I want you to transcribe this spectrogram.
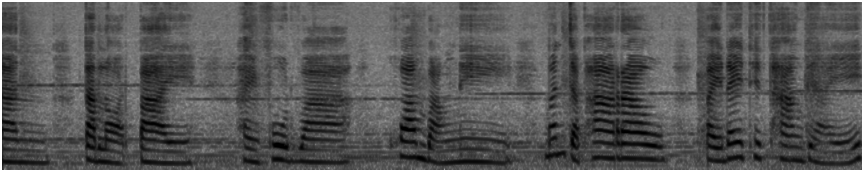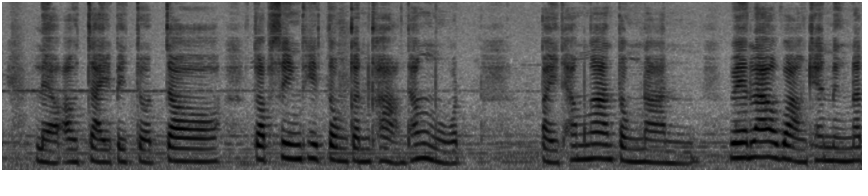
นั้น ตลอดไป ให้พูดว่า ความหวังนี้ มันจะพาเราไปได้ทิศทางไหน แล้วเอาใจไปจดจอกับสิ่งที่ตรงกันข้ามทั้งหมด ไปทำงานตรงนั้น เวลาว่างแค่หนึ่งนา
